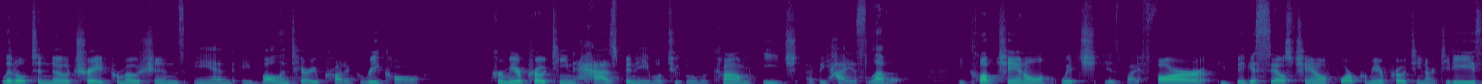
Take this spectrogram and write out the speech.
little to no trade promotions, and a voluntary product recall, Premier Protein has been able to overcome each at the highest level. The club channel, which is by far the biggest sales channel for Premier Protein RTDs,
